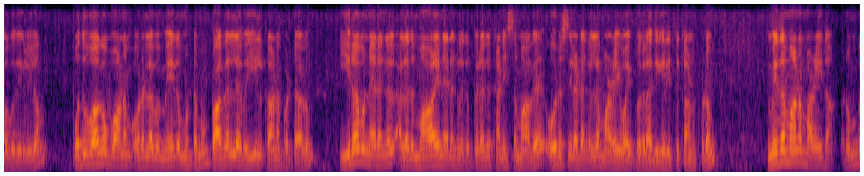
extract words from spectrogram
பகுதிகளிலும் பொதுவாக வானம் ஓரளவு மேகமூட்டமும் பகலில் வெயில் காணப்பட்டாலும் இரவு நேரங்கள் அல்லது மாலை நேரங்களுக்கு பிறகு கணிசமாக ஒரு சில இடங்களில் மழை வாய்ப்புகள் அதிகரித்து காணப்படும். மிதமான மழை தான் ரொம்ப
